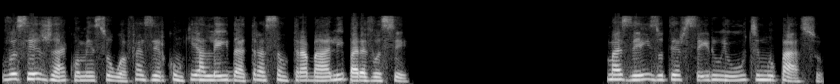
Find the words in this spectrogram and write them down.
você já começou a fazer com que a lei da atração trabalhe para você. Mas eis o terceiro e último passo.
